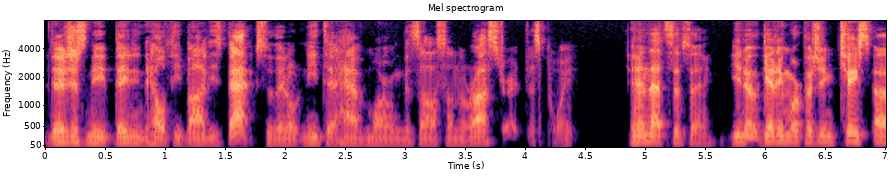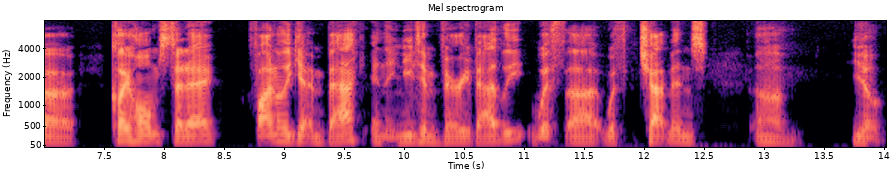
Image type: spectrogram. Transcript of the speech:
they just need they need healthy bodies back, so they don't need to have Marwin Gonzalez on the roster at this point. And that's the thing, you know, getting more pushing. Chase uh, Clay Holmes today finally getting back, and they need him very badly with uh, with Chapman's, um, you know,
